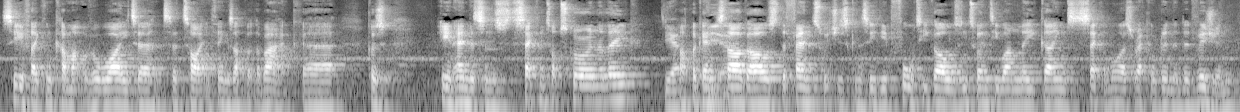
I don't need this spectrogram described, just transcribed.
see if they can come up with a way to, to tighten things up at the back. Because uh, Ian Henderson's second top scorer in the league, yeah. up against yeah. Argyle's defence, which has conceded 40 goals in 21 league games, second worst record in the division.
